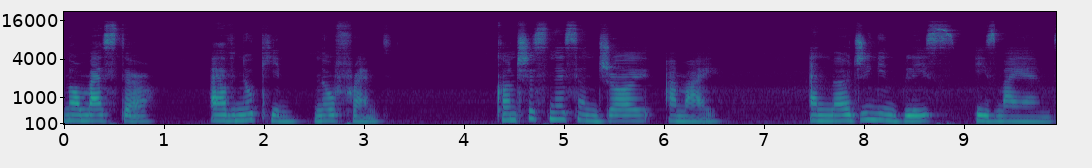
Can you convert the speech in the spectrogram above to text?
nor master. I have no kin, no friend. Consciousness and joy am I, and merging in bliss is my end.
